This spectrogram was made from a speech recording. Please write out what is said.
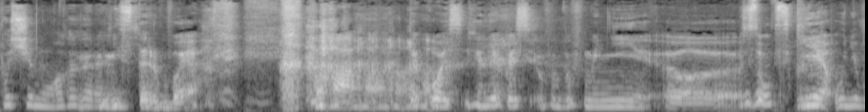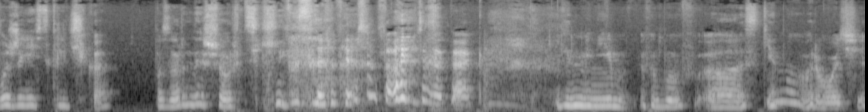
Почему? Містер В. Так ось він якось вибив мені. Е... Зумський. Не, у него же есть кличка. Позорные шортики. Точно так. Він мені вибив е... скін в Overwatch.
